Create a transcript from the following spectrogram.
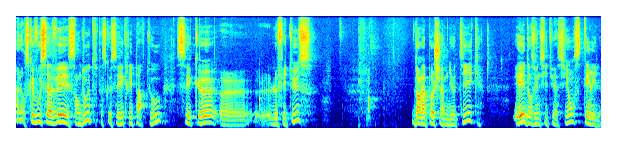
Alors, ce que vous savez sans doute, parce que c'est écrit partout, c'est que le fœtus, dans la poche amniotique, est dans une situation stérile.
